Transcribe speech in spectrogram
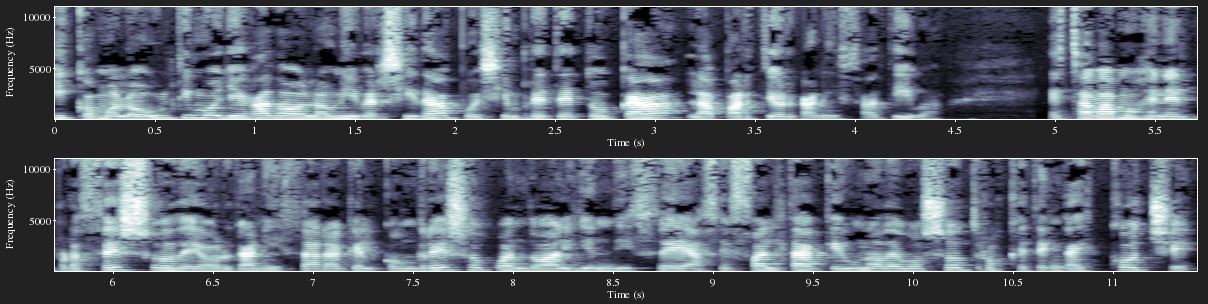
y como lo último llegado a la universidad, pues siempre te toca la parte organizativa. Estábamos en el proceso de organizar aquel congreso cuando alguien dice hace falta que uno de vosotros que tengáis coche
